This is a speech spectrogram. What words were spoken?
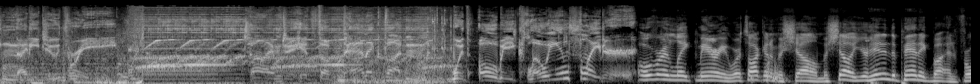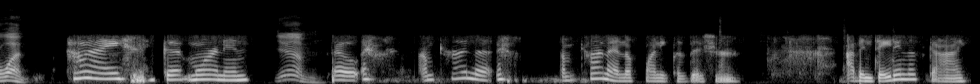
K92 3. Time to hit the panic button with Obie, Chloe, and Slater. Over in Lake Mary, we're talking to Michelle. Michelle, you're hitting the panic button for what? Hi, good morning. Yeah. So, I'm kind of, I'm kind of in a funny position. I've been dating this guy,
